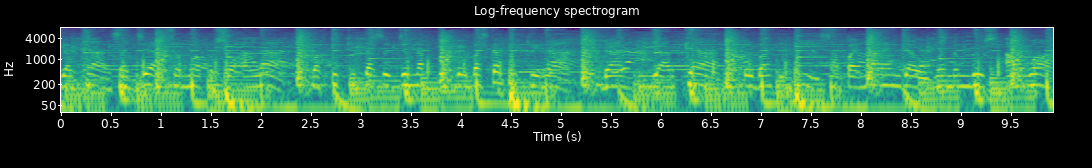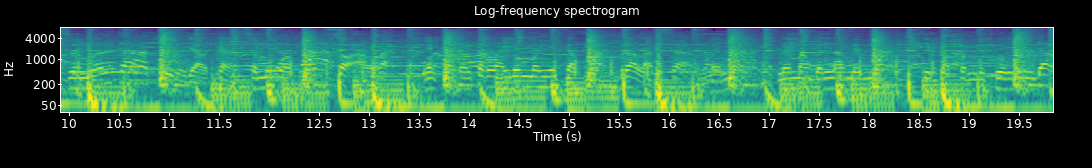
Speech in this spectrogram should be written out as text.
tinggalkan saja semua persoalan Waktu kita sejenak terbebaskan bebaskan pikiran Dan biarkan terbang tinggi sampai melayang jauh menembus awan Sementara tinggalkan semua persoalan Yang kadang terlalu mengikat tak beralasan Memang, memang benar memang Kita perlu cool dan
